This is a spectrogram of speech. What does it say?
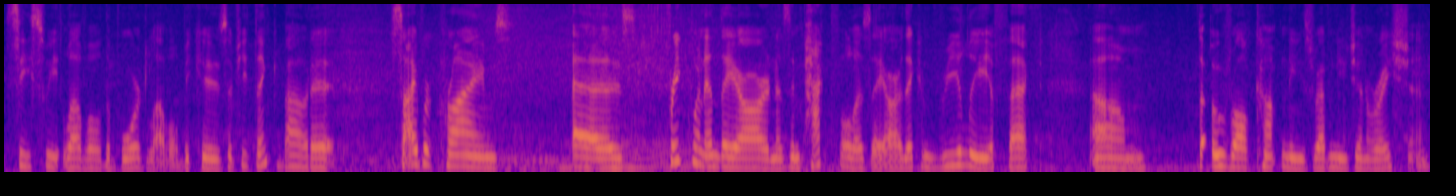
C-suite level, the board level, because if you think about it, cyber crimes, as frequent as they are and as impactful as they are, they can really affect um, the overall company's revenue generation.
